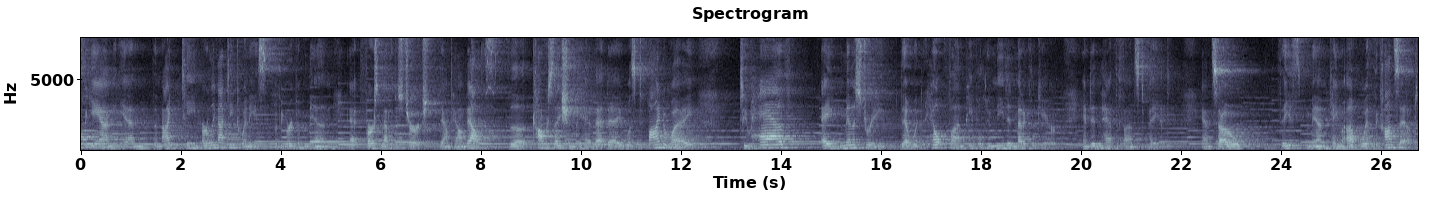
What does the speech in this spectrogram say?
Began in the 19, early 1920s with a group of men at First Methodist Church downtown Dallas. The conversation they had that day was to find a way to have a ministry that would help fund people who needed medical care and didn't have the funds to pay it. And so these men came up with the concept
